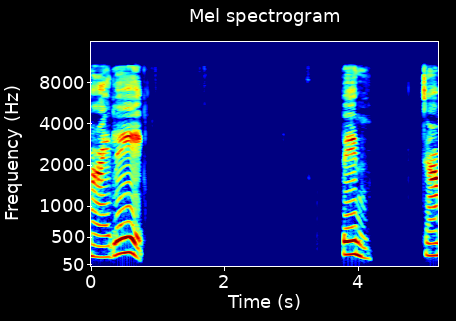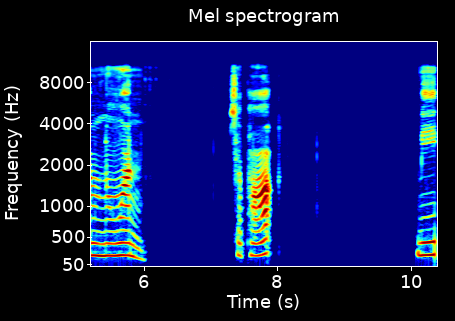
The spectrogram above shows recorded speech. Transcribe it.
หมายเลข เป็นจำนวน เฉพาะ มี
